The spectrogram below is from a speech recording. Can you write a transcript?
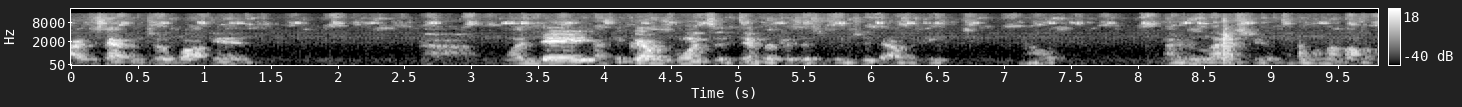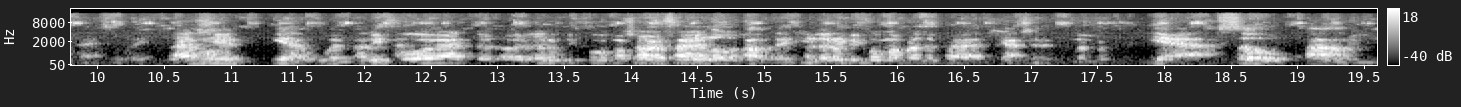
I just happened to walk in uh, one day. I think I was going to Denver because this was in 2008. No, might have been last year. I when my mama passed away. Last year, Yeah. When, uh, before, after, or a little before my Sorry brother for your passed. loss. Oh, thank you. A little thank you. before my brother passed. Gotcha. Remember? Yeah. So um,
